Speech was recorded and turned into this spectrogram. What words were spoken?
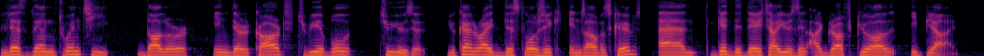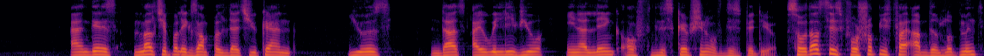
less than $20 in their cart to be able to use it. You can write this logic in JavaScript and get the data using a GraphQL API. And there is multiple examples that you can use that I will leave you in a link of the description of this video. So that's it for Shopify app development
